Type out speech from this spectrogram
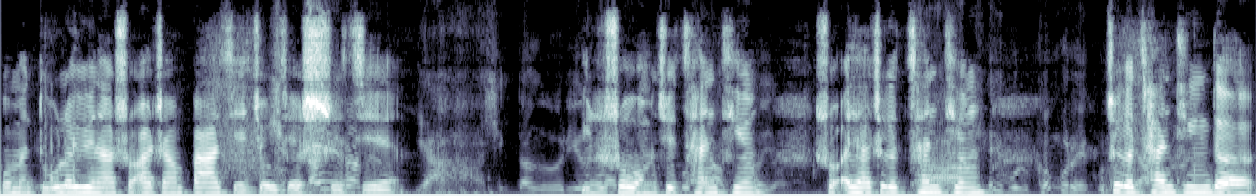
我们读了约拿书二章八节、九节、十节。比如说，我们去餐厅，说：“哎呀，这个餐厅，这个餐厅的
